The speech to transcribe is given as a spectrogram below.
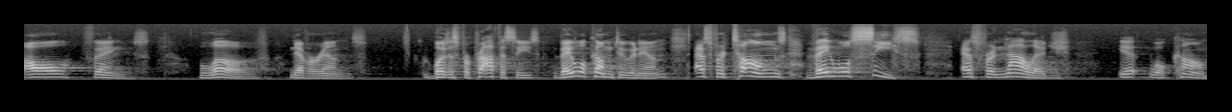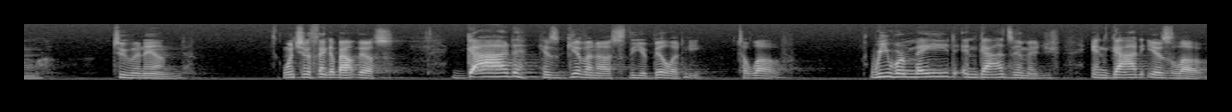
all things. Love never ends. But as for prophecies, they will come to an end. As for tongues, they will cease. As for knowledge, it will come to an end. I want you to think about this God has given us the ability to love. We were made in God's image, and God is love.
